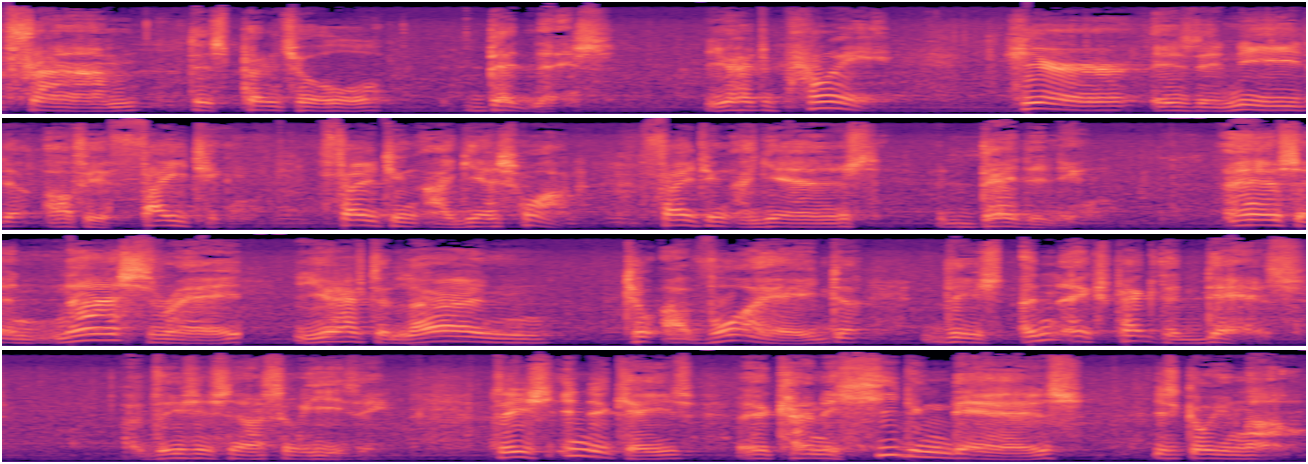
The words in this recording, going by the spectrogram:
from the spiritual deadness. You have to pray. Here is the need of a fighting. Fighting against what? Fighting against deadening. As a Nazarene, you have to learn to avoid these unexpected deaths. This is not so easy. This indicates a kind of hidden death is going on.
